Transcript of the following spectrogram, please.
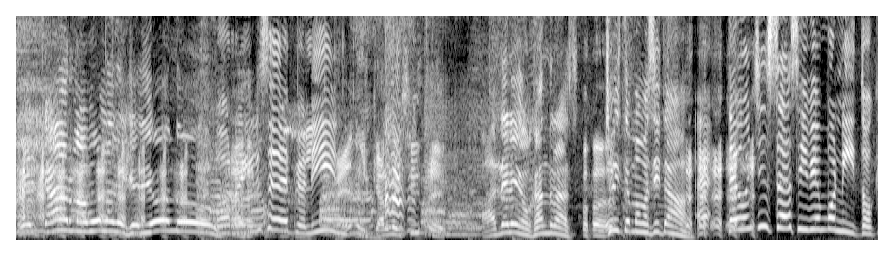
¡El karma, bola de hediondo! Por reírse de Piolín. El karma existe. Ándale, Ojandras. Chiste, mamacita. Eh, tengo un chiste así bien bonito, ¿ok?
